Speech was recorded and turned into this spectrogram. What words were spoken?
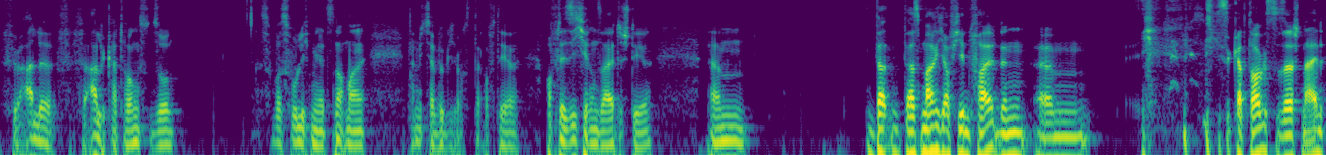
für, alle, für alle Kartons und so. Sowas hole ich mir jetzt nochmal, damit ich da wirklich auch auf der, auf der sicheren Seite stehe. Ähm, da, das mache ich auf jeden Fall, denn ähm, diese Kartons zu zerschneiden,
